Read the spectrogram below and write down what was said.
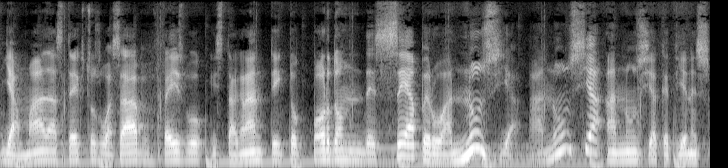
llamadas, textos, WhatsApp, Facebook, Instagram, TikTok, por donde sea, pero anuncia, anuncia, anuncia que tienes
